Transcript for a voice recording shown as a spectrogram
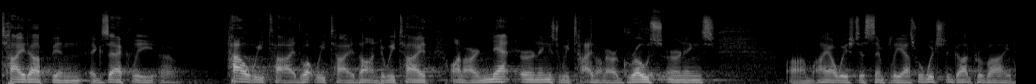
tied up in exactly uh, how we tithe, what we tithe on. Do we tithe on our net earnings? Do we tithe on our gross earnings? Um, I always just simply ask, well, which did God provide?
